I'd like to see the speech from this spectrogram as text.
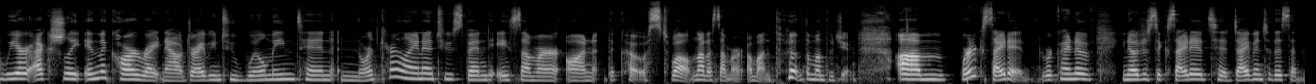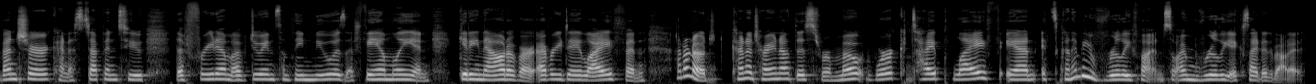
We are actually in the car right now driving to Wilmington, North Carolina to spend a summer on the coast. Well, not a summer, a month, the month of June. Um, we're excited. We're kind of, you know, just excited to dive into this adventure, kind of step into the freedom of doing something new as a family and getting out of our everyday life. And I don't know, kind of trying out this remote work type life. And it's going to be really fun. So, I'm really excited about it.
